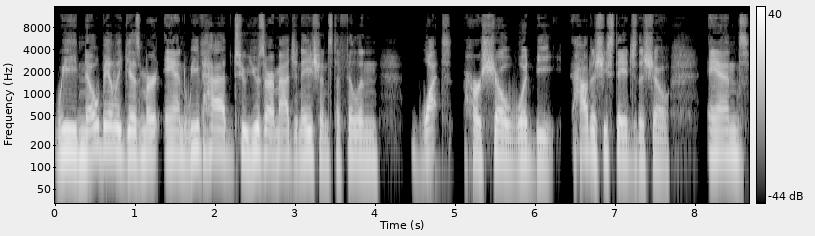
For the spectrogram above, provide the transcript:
We know Bailey Gismert and we've had to use our imaginations to fill in what her show would be. How does she stage the show? And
